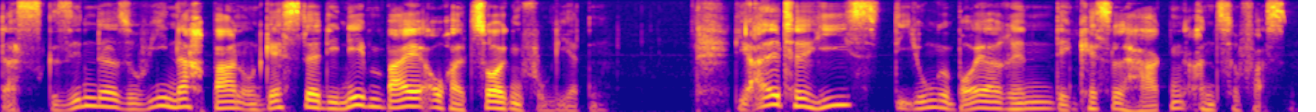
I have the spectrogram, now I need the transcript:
das Gesinde sowie Nachbarn und Gäste, die nebenbei auch als Zeugen fungierten. Die Alte hieß die junge Bäuerin, den Kesselhaken anzufassen.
